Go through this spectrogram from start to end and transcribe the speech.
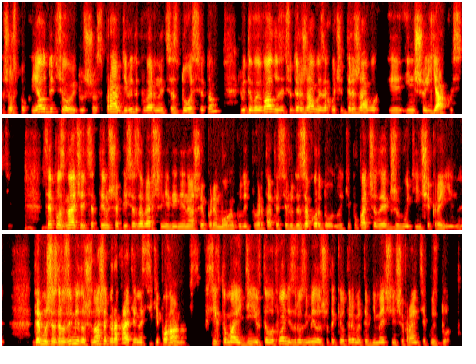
жорстокий. Я от до цього йду, що справді люди повернуться з досвідом, люди воювали за цю державу і захочуть державу е, іншої якості. Це позначиться тим, що після завершення війни нашої перемоги будуть повертатися люди за кордону, які побачили, як живуть інші країни, де ми вже зрозуміли, що наша бюрократія настільки погана. Всі, хто мають дії в телефоні, зрозуміли, що таке отримати в Німеччині чи Франції якусь довідку.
